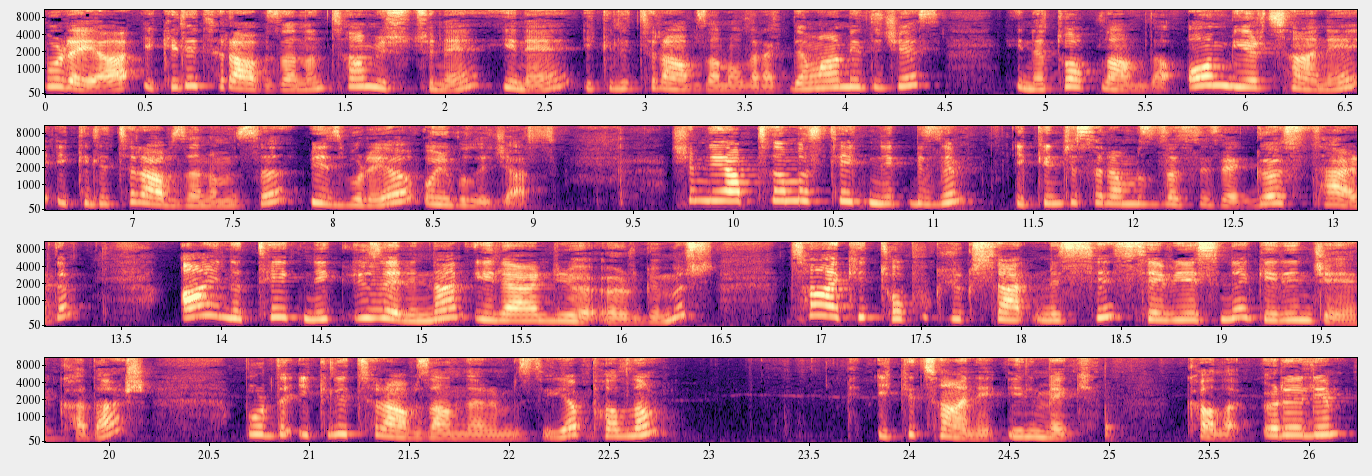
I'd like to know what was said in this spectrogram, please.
Buraya ikili trabzanın tam üstüne yine ikili trabzan olarak devam edeceğiz. Yine toplamda 11 tane ikili trabzanımızı biz buraya uygulayacağız. Şimdi yaptığımız teknik bizim ikinci sıramızda size gösterdim. Aynı teknik üzerinden ilerliyor örgümüz. Ta ki topuk yükseltmesi seviyesine gelinceye kadar. Burada ikili trabzanlarımızı yapalım. 2 tane ilmek kala örelim.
